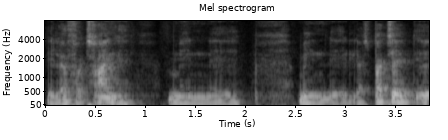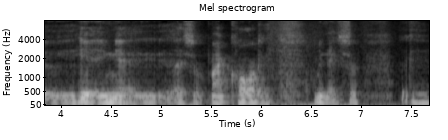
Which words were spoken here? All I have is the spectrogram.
eller fortrænge. Men, øh, men øh, lad os bare tage øh, her inden jeg, øh, altså meget kort, men altså øh,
